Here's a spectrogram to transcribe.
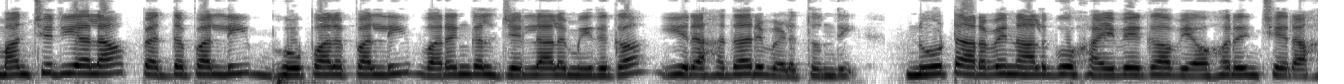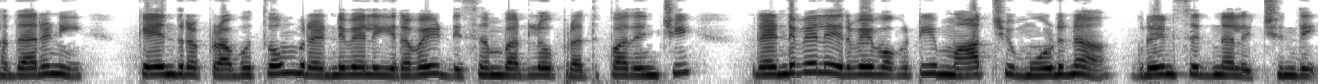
మంచిర్యాల పెద్దపల్లి భూపాలపల్లి వరంగల్ జిల్లాల మీదుగా ఈ రహదారి వెళుతుంది. నూట అరవై నాలుగు హైవేగా వ్యవహరించే రహదారిని కేంద్ర ప్రభుత్వం రెండు వేల ఇరవై డిసెంబర్లో ప్రతిపాదించి రెండు వేల ఇరవై ఒకటి మార్చి మూడున గ్రీన్ సిగ్నల్ ఇచ్చింది.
